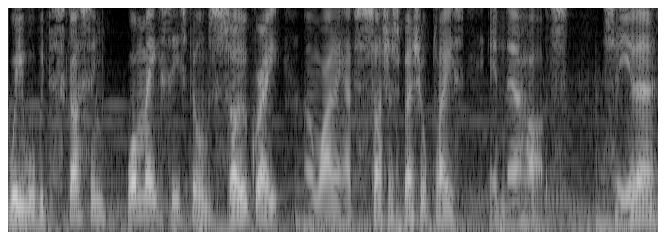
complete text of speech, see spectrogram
We will be discussing what makes these films so great and why they have such a special place in their hearts. See you there.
